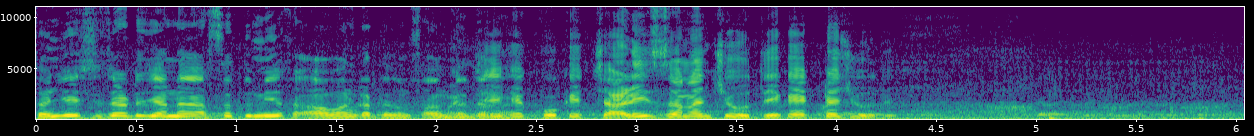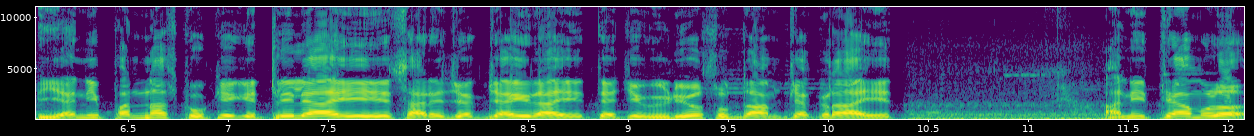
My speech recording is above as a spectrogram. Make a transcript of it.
संजय सिसाट यांना असं तुम्ही आव्हान करता सांगता म्हणजे. हे खोके चाळीस जणांचे होते का एकट्याचे होते? यांनी पन्नास खोके घेतलेले आहे हे सारे जग जाहीर आहे त्याचे व्हिडिओसुद्धा आमच्याकडं आहेत. आणि त्यामुळं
